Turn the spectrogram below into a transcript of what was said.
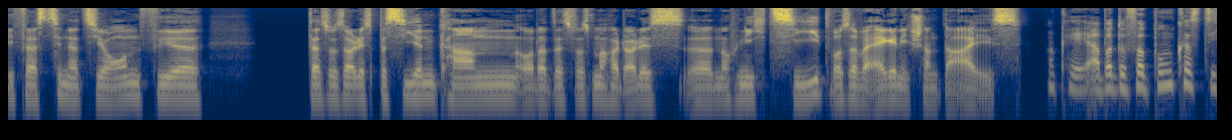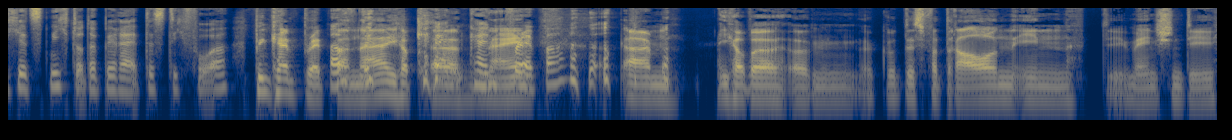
die Faszination für das, was alles passieren kann oder das, was man halt alles äh, noch nicht sieht, was aber eigentlich schon da ist. Okay, aber du verbunkerst dich jetzt nicht oder bereitest dich vor? Bin kein Prepper, Hast nein, ich habe kein, äh, kein nein, Prepper. ähm, ich habe ähm, ein gutes Vertrauen in die Menschen, die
